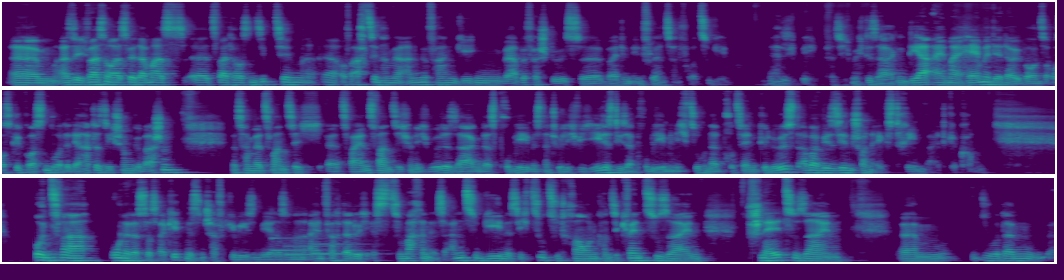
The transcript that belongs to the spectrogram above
Ähm, also ich weiß noch, als wir damals äh, 2017 äh, auf 18 haben wir angefangen, gegen Werbeverstöße bei den Influencern vorzugehen. Also ich, also ich, möchte sagen, der Eimer Häme, der da über uns ausgegossen wurde, der hatte sich schon gewaschen. Jetzt haben wir 2022 und ich würde sagen, das Problem ist natürlich wie jedes dieser Probleme nicht zu 100 Prozent gelöst, aber wir sind schon extrem weit gekommen. Und zwar ohne, dass das Raketenwissenschaft gewesen wäre, sondern einfach dadurch, es zu machen, es anzugehen, es sich zuzutrauen, konsequent zu sein, schnell zu sein. Ähm, so dann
